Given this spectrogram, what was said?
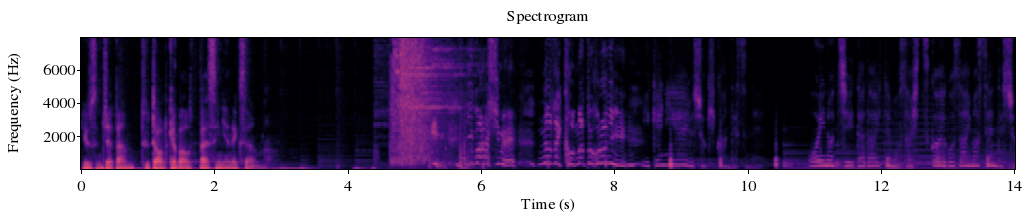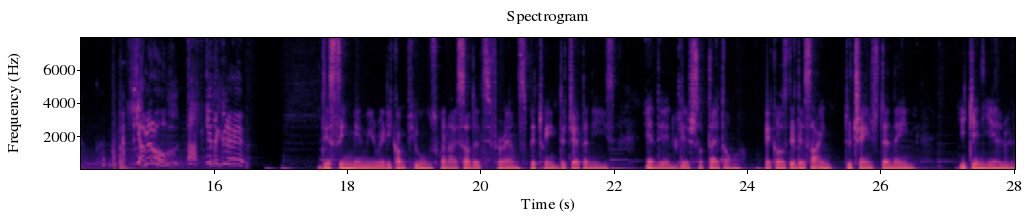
used in Japan to talk about passing an exam. 姫なぜこんなところに？生贄エール書記官ですね。お命いただいても差し支えございませんでしょうか。やめろ！助けてくれ！This scene made me really confused when I saw the difference between the Japanese and the English subtitle because they decided to change the name Ikenielu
